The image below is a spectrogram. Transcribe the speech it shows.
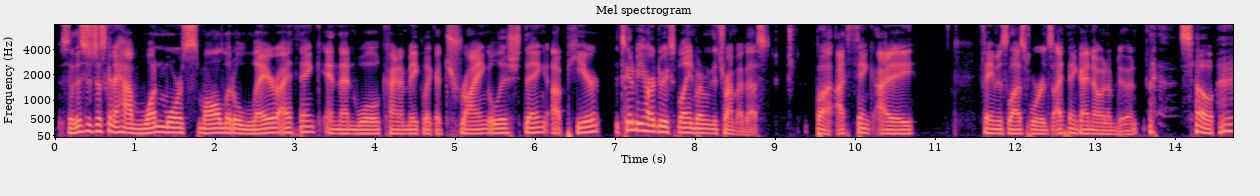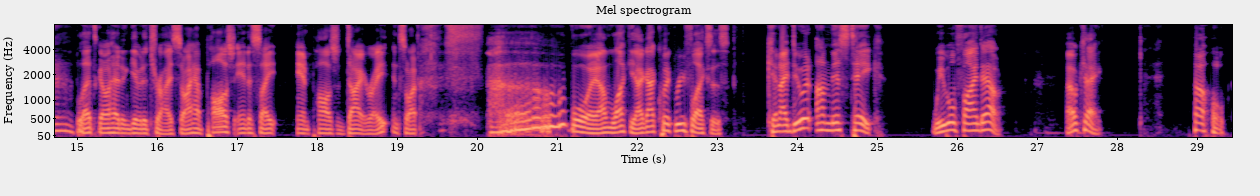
So this is just going to have one more small little layer, I think, and then we'll kind of make like a triangle-ish thing up here. It's going to be hard to explain, but I'm going to try my best. But I think I, famous last words, I think I know what I'm doing. so let's go ahead and give it a try. So I have polished andesite and polished diorite. And so I, oh boy, I'm lucky. I got quick reflexes. Can I do it on this take? We will find out. Okay. So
